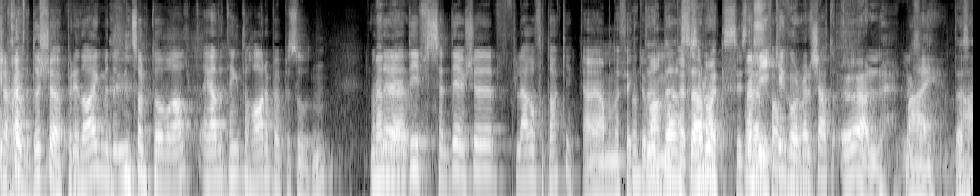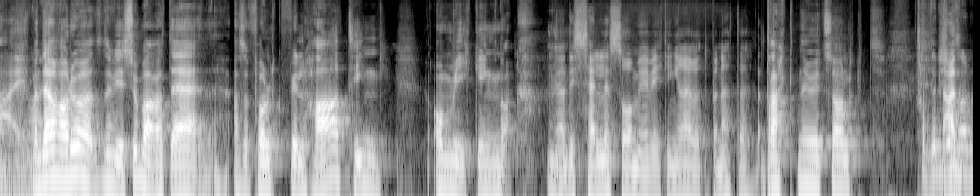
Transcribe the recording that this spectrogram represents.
jeg prøvde å kjøpe det i dag, men det er utsolgt overalt. Jeg hadde tenkt å ha det på episoden. Men, Men det, det- de, det er jo ikke flere å få tak i. Ja, ja, men nå fikk du vann og Pepsi. Max i Men Viking kunne vel ikke hatt øl? Liksom. Nei, det er sant. Nei. Men der har du Det viser jo bare at det Altså, folk vil ha ting om Viking, da. Ja, De selger så mye vikinggreier ute på nettet. Draktene er utsolgt. Hadde de Nei, ikke sånn,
